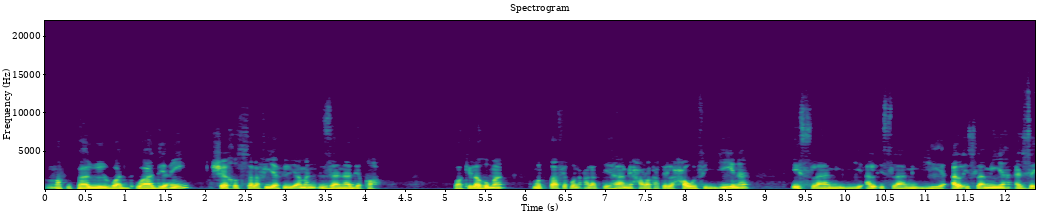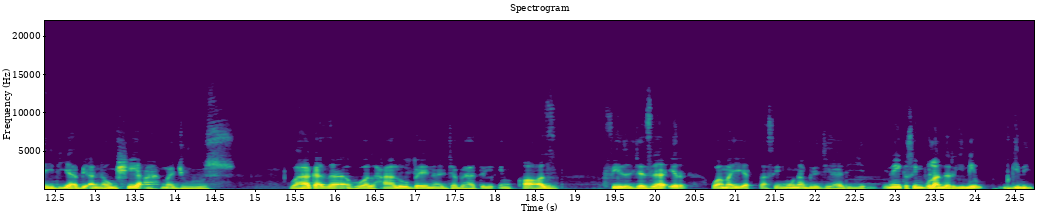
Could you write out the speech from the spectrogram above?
مقبل وادعي شيخ السلفية في اليمن زنادقة. وكلاهما متفق على اتهام حركة الحوثيين Islamiyyi al-Islamiyyi al-Islamiyah az-Zaidiyah bi annahum Syiah Majus. Wa hakadha huwa al-halu baina jabhatil inqaz fil Jazair wa may yattasimuna bil jihadiyyin. Ini kesimpulan dari ini begini.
